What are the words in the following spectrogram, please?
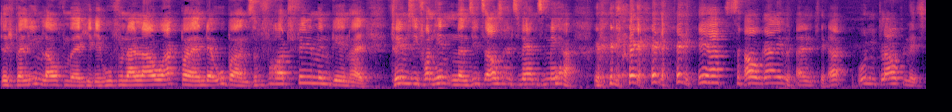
durch Berlin laufen welche, die rufen Allahu Akbar in der U-Bahn, sofort filmen gehen halt. Filmen sie von hinten, dann sieht es aus, als wären es mehr. ja, saugeil halt, ja, unglaublich.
